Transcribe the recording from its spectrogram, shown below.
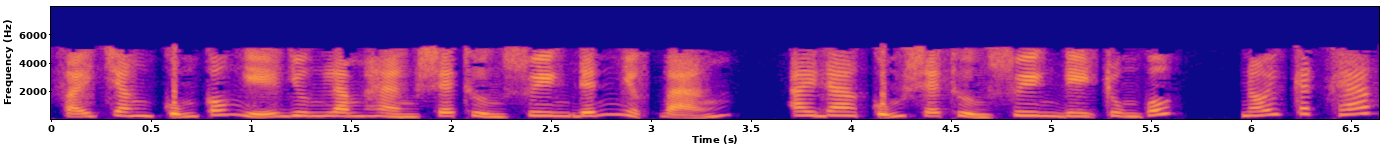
phải chăng cũng có nghĩa Dương Lam Hàn sẽ thường xuyên đến Nhật Bản, Aida cũng sẽ thường xuyên đi Trung Quốc, nói cách khác,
